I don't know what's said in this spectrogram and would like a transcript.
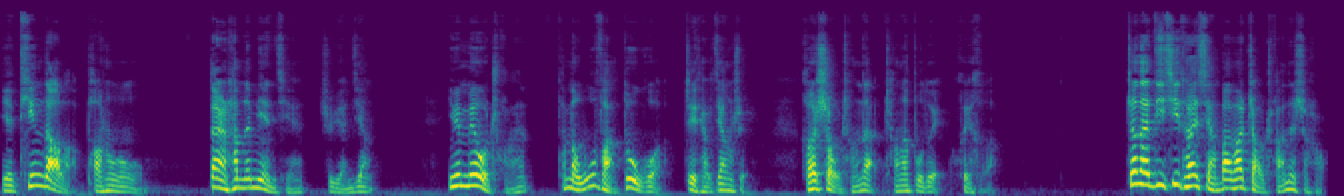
也听到了炮声隆隆，但是他们的面前是沅江，因为没有船。他们无法渡过这条江水，和守城的常德部队会合。正在第七团想办法找船的时候，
